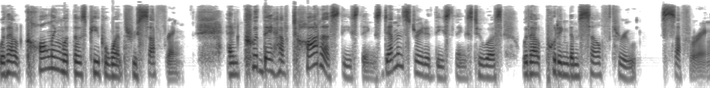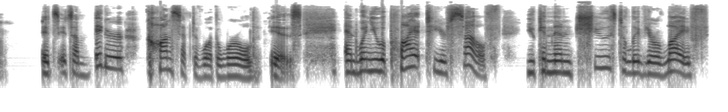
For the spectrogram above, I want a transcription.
without calling what those people went through suffering? And could they have taught us these things demonstrated these things to us without putting themselves through suffering it's, it's a bigger concept of what the world is. And when you apply it to yourself, you can then choose to live your life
